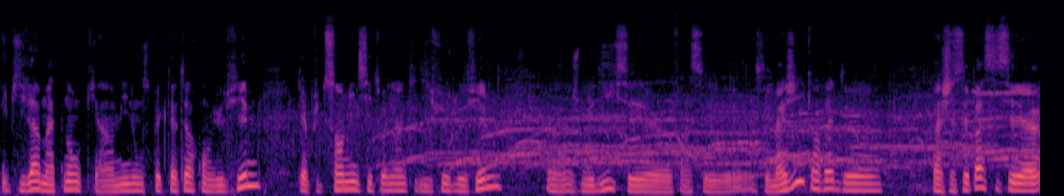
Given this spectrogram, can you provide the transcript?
Et puis là, maintenant qu'il y a un million de spectateurs qui ont vu le film, qu'il y a plus de 100 000 citoyens qui diffusent le film, je me dis que c'est euh, magique en fait. Je sais pas si c'est euh,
